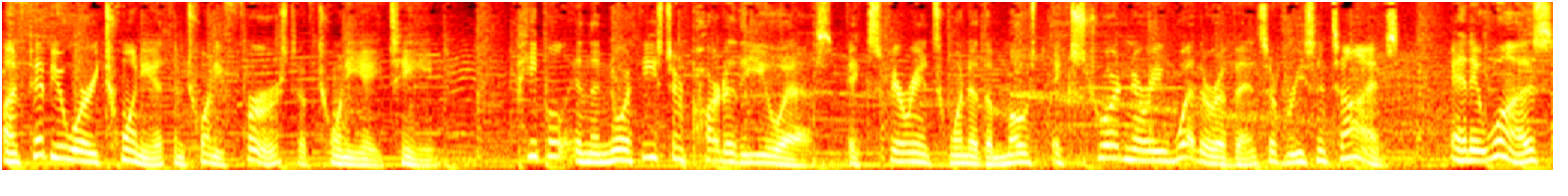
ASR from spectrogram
On February 20th and 21st of 2018, people in the northeastern part of the U.S. experienced one of the most extraordinary weather events of recent times, and it was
